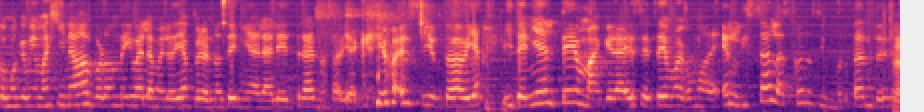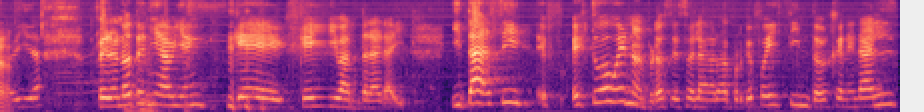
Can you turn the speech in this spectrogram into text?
como que me imaginaba por dónde iba la melodía, pero no tenía la letra, no sabía qué iba a decir todavía. Y tenía el tema, que era ese tema como de enlistar las cosas importantes claro. de la vida, pero no tenía bien qué, qué iba a entrar ahí. Y tal, sí, estuvo bueno el proceso, la verdad, porque fue distinto. En general,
